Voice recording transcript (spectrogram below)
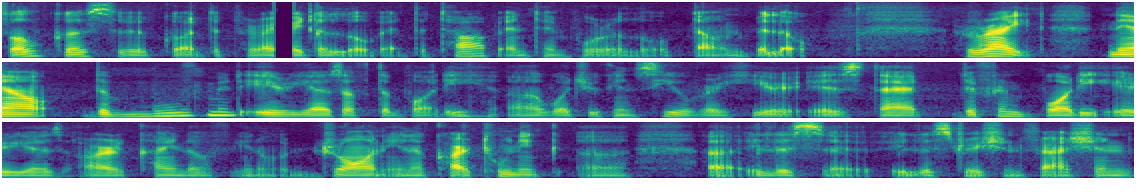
sulcus. So we've got the parietal lobe at the top and temporal lobe down below. Right, now the movement areas of the body, uh, what you can see over here is that different body areas are kind of, you know, drawn in a cartoonic uh, uh, illust uh, illustration fashion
